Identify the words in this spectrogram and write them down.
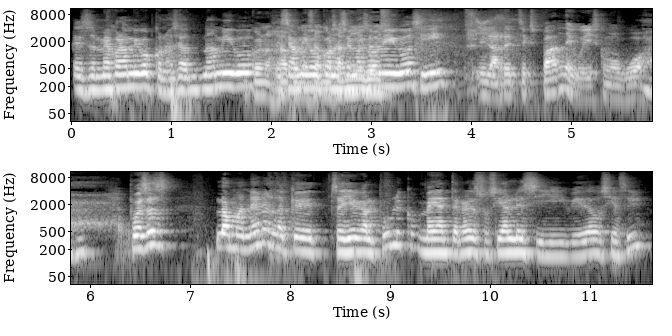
Ese mejor amigo conoce a un amigo, Con- ajá, ese amigo conoce más más amigos y y la red se expande, güey. Es como, wow. pues es la manera en la que se llega al público, mediante redes sociales y videos y así.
